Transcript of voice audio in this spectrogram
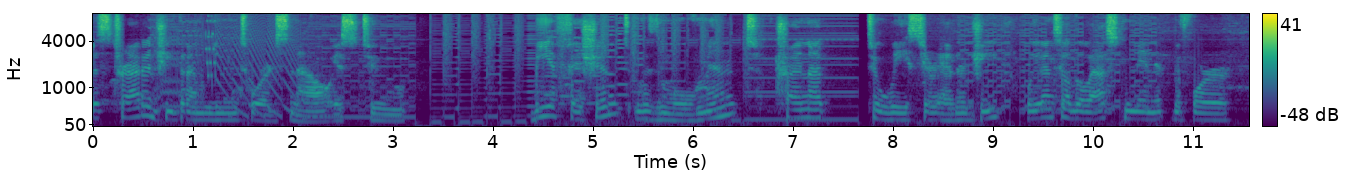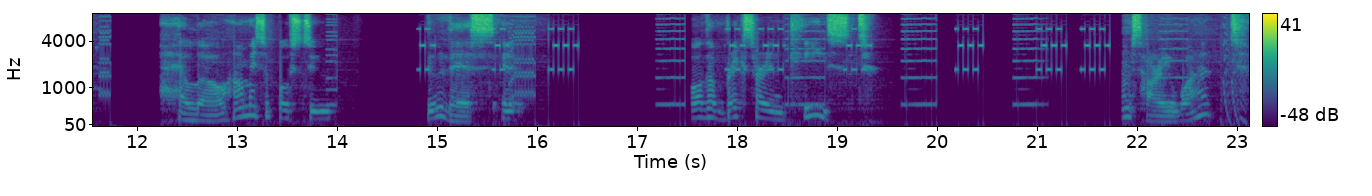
The strategy that I'm leaning towards now is to be efficient with movement. Try not to waste your energy. Wait until the last minute before... Hello, how am I supposed to do this? It... All the bricks are encased. I'm sorry, what?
